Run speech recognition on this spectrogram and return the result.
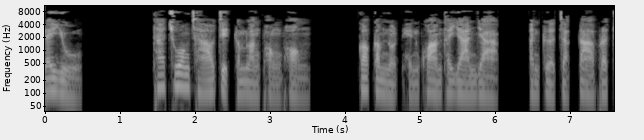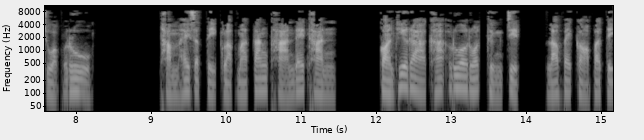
ได้อยู่ ถ้าช่วงเช้าจิตกำลังผ่องๆ ก็กำหนดเห็นความทยานอยาก อันเกิดจากตาประจวบรูปทำให้สติกลับมาตั้งฐานได้ทัน ก่อนที่ราคะรั่วรถถึงจิต แล้วไปก่อปฏิ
